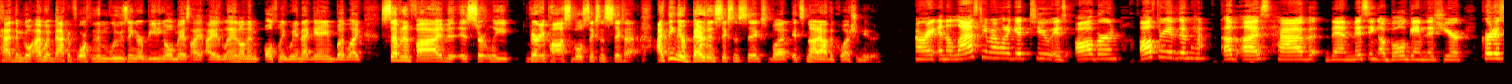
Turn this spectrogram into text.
had them go. I went back and forth on them losing or beating Ole Miss. I, I landed on them ultimately winning that game, but like seven and five is certainly very possible. Six and six, I, I think they're better than six and six, but it's not out of the question either. All right, and the last team I want to get to is Auburn. All three of them ha- of us have them missing a bowl game this year. Curtis,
